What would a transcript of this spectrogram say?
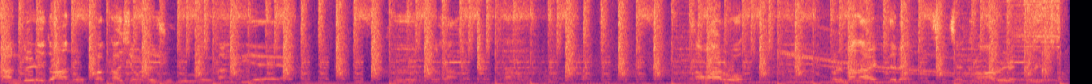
랑글레도 한 5카까지 올려주고 난 뒤에 그 보자. 자 강화로 얼마나 알뜰해. 진짜 강화로 이렇게 올려서.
